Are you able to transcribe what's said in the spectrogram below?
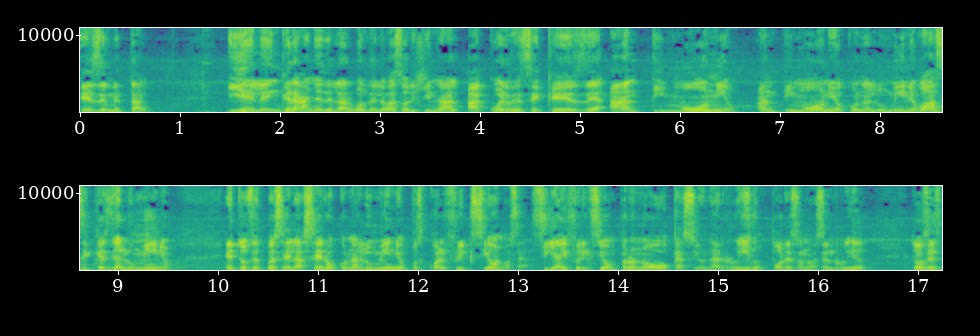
es de metal. Y el engrane del árbol de levas original, acuérdense que es de antimonio, antimonio con aluminio. Vamos a decir que es de aluminio. Entonces, pues el acero con aluminio, pues ¿cuál fricción? O sea, sí hay fricción, pero no ocasiona ruido, por eso no hacen ruido. Entonces,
